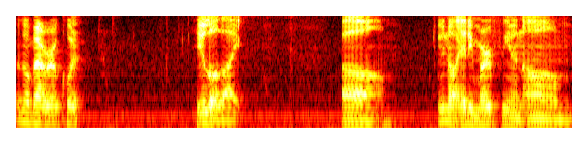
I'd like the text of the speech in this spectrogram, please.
Let's go back real quick. He look like, um, you know Eddie Murphy and um,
